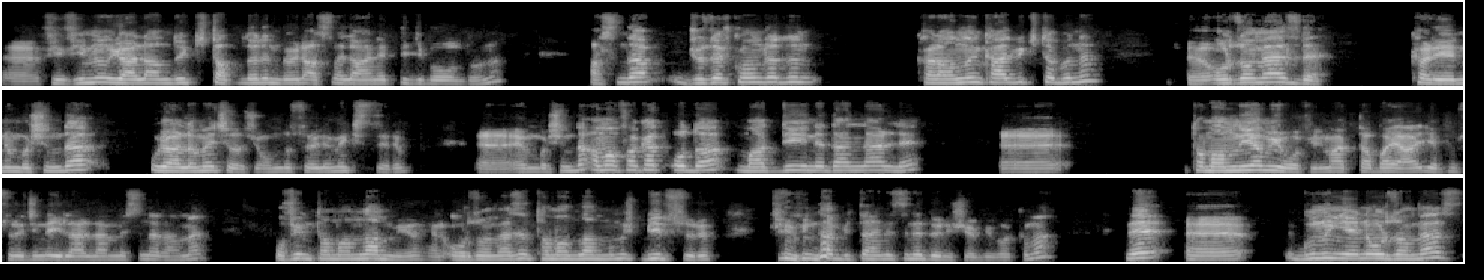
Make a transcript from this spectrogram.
e, filmin uyarlandığı kitapların böyle aslında lanetli gibi olduğunu. Aslında Joseph Conrad'ın Karanlığın Kalbi kitabını e, Orson Welles de kariyerinin başında uyarlamaya çalışıyor. Onu da söylemek isterim e, en başında. Ama fakat o da maddi nedenlerle e, tamamlayamıyor o filmi. Hatta bayağı yapım sürecinde ilerlenmesine rağmen o film tamamlanmıyor. Yani Orson Welles'in tamamlanmamış bir sürü filminden bir tanesine dönüşüyor bir bakıma. Ve e, bunun yerine Orson Welles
